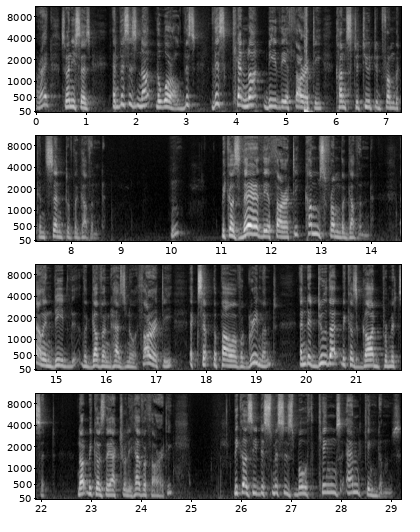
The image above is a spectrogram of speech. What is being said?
All right? So when he says, and this is not the world, this, this cannot be the authority constituted from the consent of the governed. Hmm? Because there the authority comes from the governed. Now, indeed, the governed has no authority except the power of agreement, and they do that because God permits it, not because they actually have authority, because He dismisses both kings and kingdoms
